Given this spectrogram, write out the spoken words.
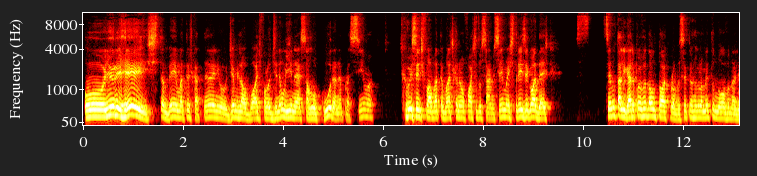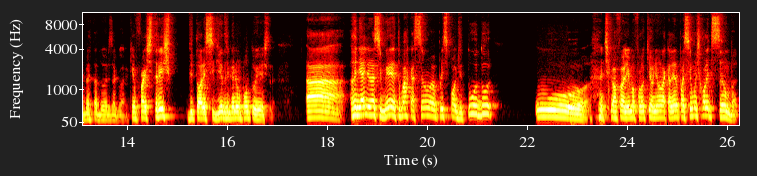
O Yuri Reis, também, Matheus Catânio, o James Laubord falou de não ir nessa loucura né, para cima. Acho que o Vicente falou, matemática não é um forte do Simon. 100 mais 3 é igual a 10. Você não tá ligado, depois eu vou dar um toque para você. Tem um regulamento novo na Libertadores agora. Quem faz três vitórias seguidas ganha um ponto extra. A Raniel Nascimento, marcação é o principal de tudo. O acho que o Rafael Lima falou que a União La Calera parecia uma escola de samba.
